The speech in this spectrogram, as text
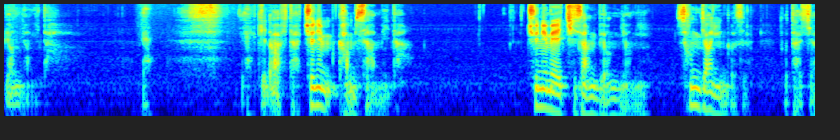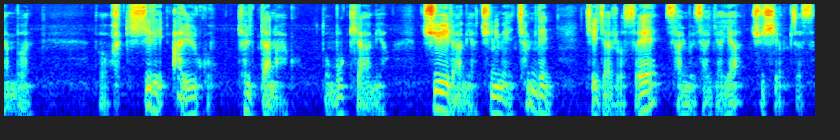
명령이다. 예. 예, 기도합시다. 주님 감사합니다. 주님의 지상 명령이 성장인 것을 또 다시 한번 또 확실히 알고 결단하고 또 목회하며 주의하며 주님의 참된 제자로서의 삶을 살게 하여 주시옵소서.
